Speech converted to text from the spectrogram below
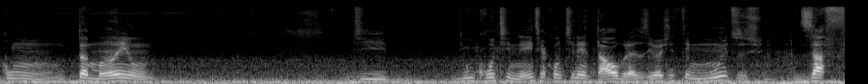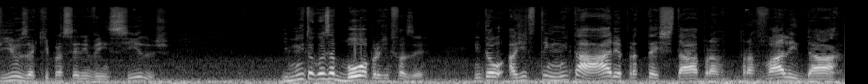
com um tamanho de, de um continente, que é continental o Brasil. A gente tem muitos desafios aqui para serem vencidos e muita coisa boa para a gente fazer. Então a gente tem muita área para testar, para validar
